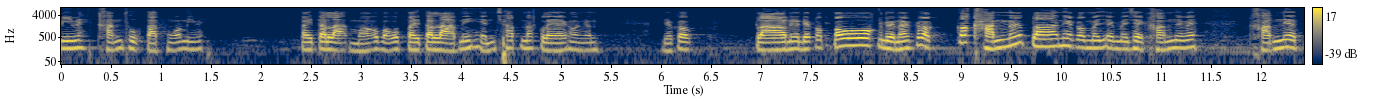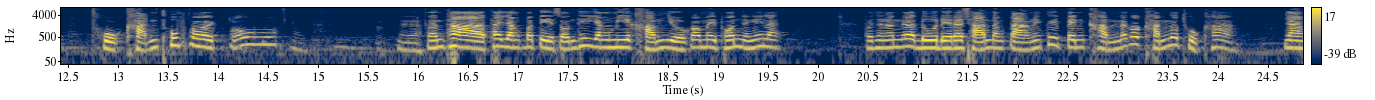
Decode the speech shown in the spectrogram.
มีไหมขันถูกตัดหัวมีไหมไปตลาดหมอก็บอกว่าไปตลาดนี้เห็นชัดนักแลเหมือนกันเดี๋ยวก็ปลาเนี่ยเดี๋ยวก็โป๊กเดี๋ยวนะก็ก็ขันนะปลาเนี่ยก็ไม่ใช่ไม่ใช่ขันใช่ไหมขันเนี่ย ถูกขันทุบเข้าไปโป๊กนั่นะเพราะฉะนั้นถ้าถ้ายังปฏิสนธิยังมีขันอยู่ก็ไม่พ้นอย่างนี้แหละ เพราะฉะนั้นก็ดูเดรัจฉานต่าง ๆ นี่ก็เป็นขันแล้วก็ขันก็ถูกฆ่า อย่าง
